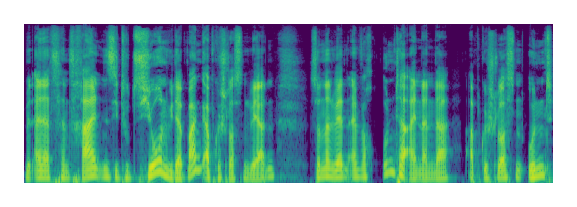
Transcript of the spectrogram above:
mit einer zentralen Institution wie der Bank abgeschlossen werden, sondern werden einfach untereinander abgeschlossen und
